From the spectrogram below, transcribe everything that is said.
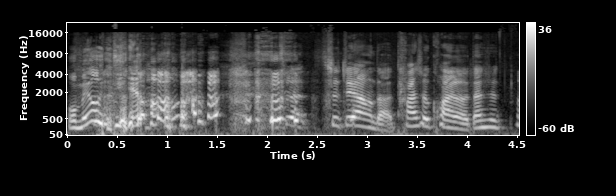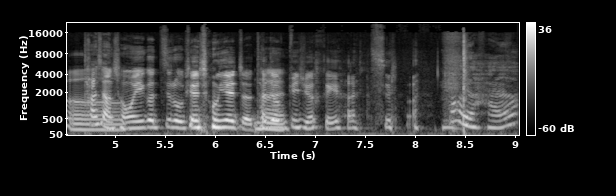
我没有雕。是是这样的，他是快乐，但是嗯他想成为一个纪录片从业者，他就必须黑暗起来。倒也还好。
